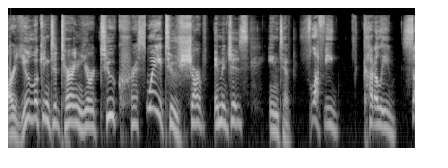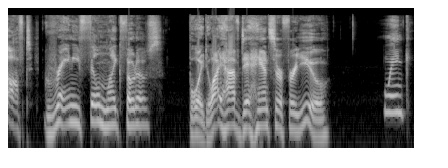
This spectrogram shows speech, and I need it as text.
Are you looking to turn your too crisp, way too sharp images into fluffy, cuddly, soft, grainy film like photos? Boy, do I have the answer for you. Wink.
